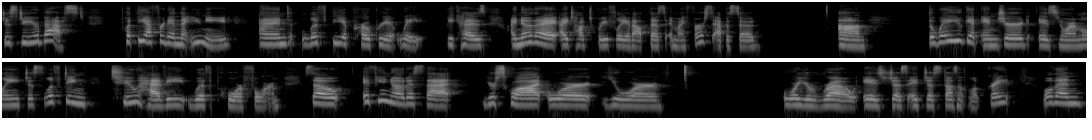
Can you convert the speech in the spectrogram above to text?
just do your best. Put the effort in that you need and lift the appropriate weight because i know that i, I talked briefly about this in my first episode um, the way you get injured is normally just lifting too heavy with poor form. So if you notice that your squat or your or your row is just it just doesn't look great, well then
